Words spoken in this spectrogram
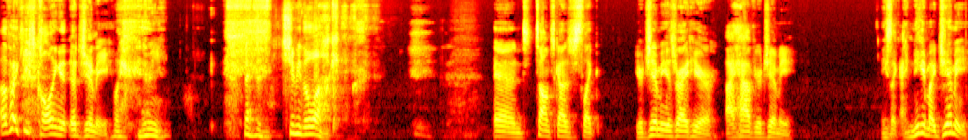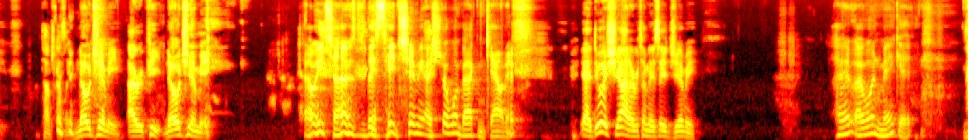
I love how he keeps calling it a jimmy. Like, Jimmy. That's Jimmy the Lock. and Tom Scott is just like, "Your jimmy is right here. I have your jimmy." He's like, "I need my jimmy." Tom Scott's like, "No jimmy. I repeat, no jimmy." How many times did they say Jimmy? I should have went back and counted. yeah, do a shot every time they say Jimmy. I, I wouldn't make it.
